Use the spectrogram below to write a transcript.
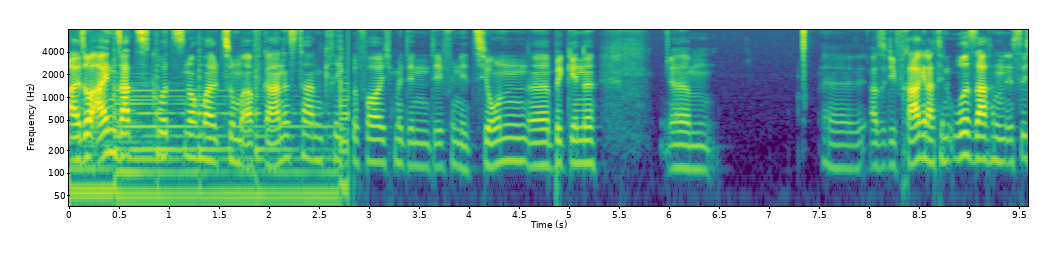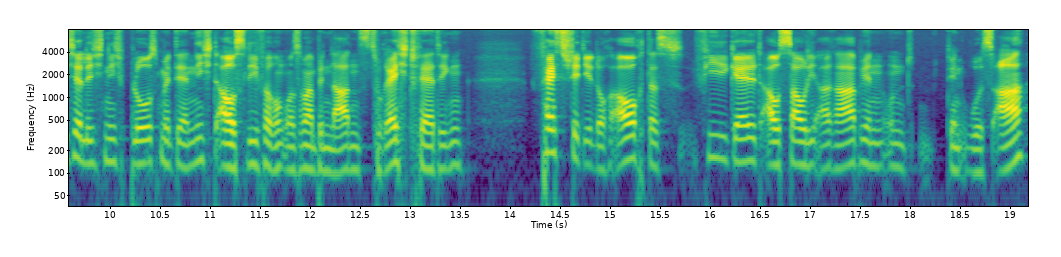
Also ein Satz kurz nochmal zum Afghanistan-Krieg, bevor ich mit den Definitionen äh, beginne. Ähm, äh, also die Frage nach den Ursachen ist sicherlich nicht bloß mit der Nichtauslieferung Osama bin Ladens zu rechtfertigen. Fest steht jedoch auch, dass viel Geld aus Saudi-Arabien und den USA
